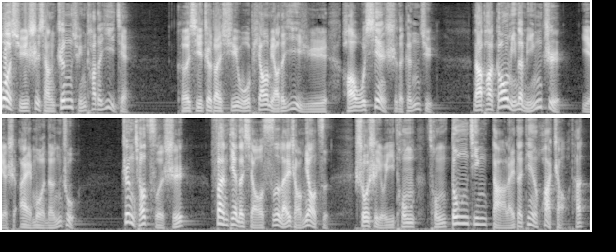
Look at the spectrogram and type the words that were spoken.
或许是想征询他的意见。可惜这段虚无缥缈的呓语毫无现实的根据，哪怕高明的明智也是爱莫能助。正巧此时，饭店的小厮来找妙子。说是有一通从东京打来的电话找他。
